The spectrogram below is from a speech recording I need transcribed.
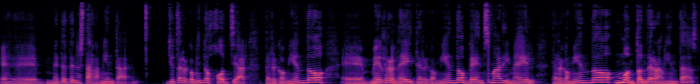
eh, métete en esta herramienta. Yo te recomiendo Hotjar, te recomiendo eh, Mail Relay, te recomiendo Benchmark Email, te recomiendo un montón de herramientas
